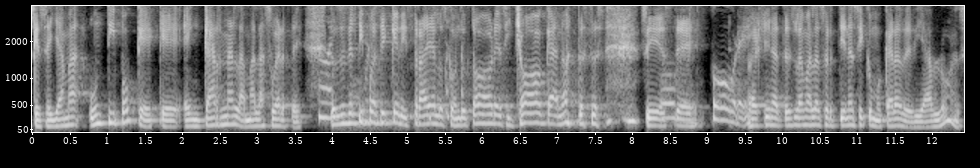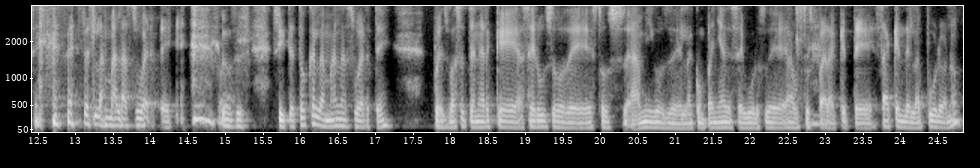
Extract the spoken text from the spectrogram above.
que se llama un tipo que, que encarna la mala suerte. Entonces el tipo así que distrae a los conductores y choca, ¿no? Entonces, sí, este... Pobre. Imagínate, es la mala suerte, tiene así como cara de diablo, así. esa es la mala suerte. Entonces, si te toca la mala suerte, pues vas a tener que hacer uso de estos amigos de la compañía de seguros de autos para que te saquen del apuro, ¿no?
